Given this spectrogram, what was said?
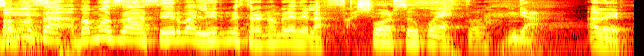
Vamos, a, vamos a hacer valer nuestro nombre de la fashion. Por supuesto. Ya. A ver,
